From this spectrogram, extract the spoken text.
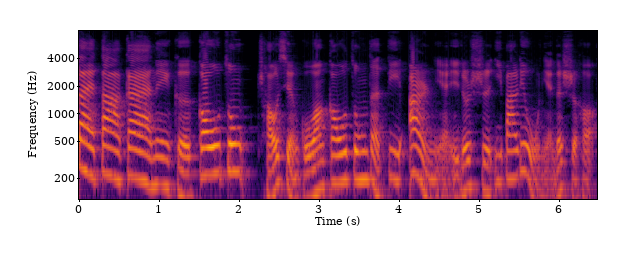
在大概那个高宗朝鲜国王高宗的第二年，也就是一八六五年的时候，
